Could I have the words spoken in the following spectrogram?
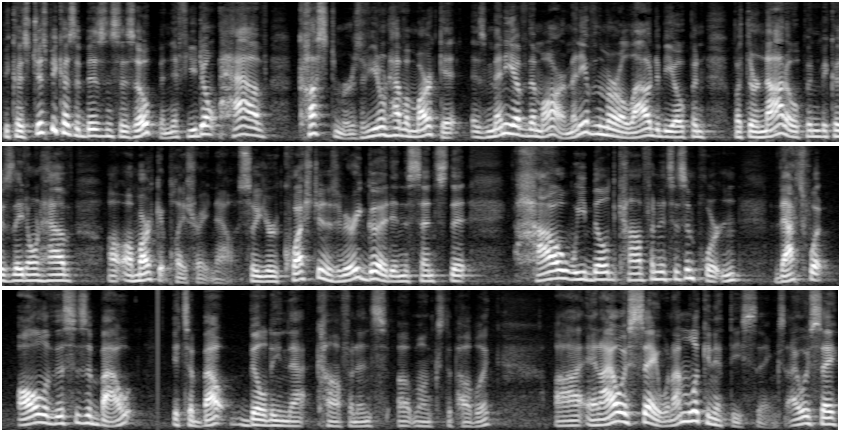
because just because a business is open if you don't have customers if you don't have a market as many of them are many of them are allowed to be open but they're not open because they don't have a, marketplace right now. So your question is very good in the sense that how we build confidence is important. That's what all of this is about. It's about building that confidence amongst the public uh, and i always say when i'm looking at these things i always say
